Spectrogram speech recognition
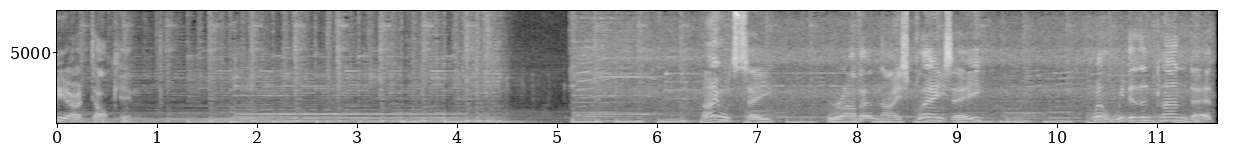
We are talking. I would say, rather nice place, eh? Well, we didn't plan that.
